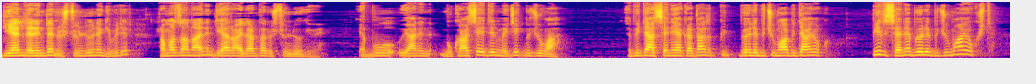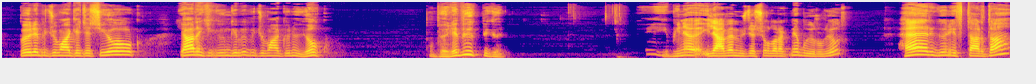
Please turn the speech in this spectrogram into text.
diğerlerinden üstünlüğüne gibidir. Ramazan ayının diğer aylardan üstünlüğü gibi. Ya bu yani mukayese edilmeyecek bir cuma. E bir daha seneye kadar böyle bir cuma bir daha yok. Bir sene böyle bir cuma yok işte. Böyle bir cuma gecesi yok. Yarınki gün gibi bir cuma günü yok. Bu böyle büyük bir gün. E, Yine ilave müjdesi olarak ne buyuruluyor? Her gün iftarda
